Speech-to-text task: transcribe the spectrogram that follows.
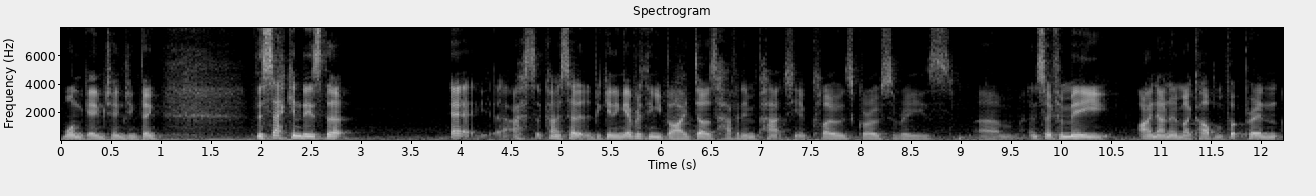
one game changing thing. The second is that uh, I kind of said at the beginning, everything you buy does have an impact. You know, clothes, groceries, um, and so for me, I now know my carbon footprint.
